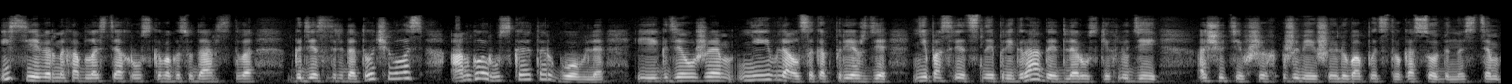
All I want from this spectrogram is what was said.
и северных областях русского государства, где сосредоточивалась англо-русская торговля и где уже не являлся, как прежде, непосредственной преградой для русских людей, ощутивших живейшее любопытство к особенностям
